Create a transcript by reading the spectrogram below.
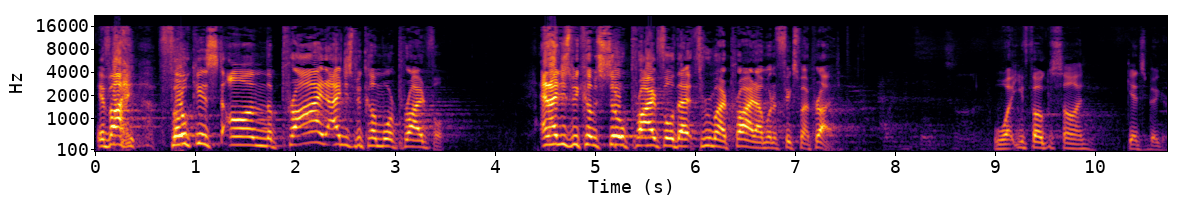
If I focused on the pride, I just become more prideful. And I just become so prideful that through my pride, I'm going to fix my pride. What you focus on gets bigger.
